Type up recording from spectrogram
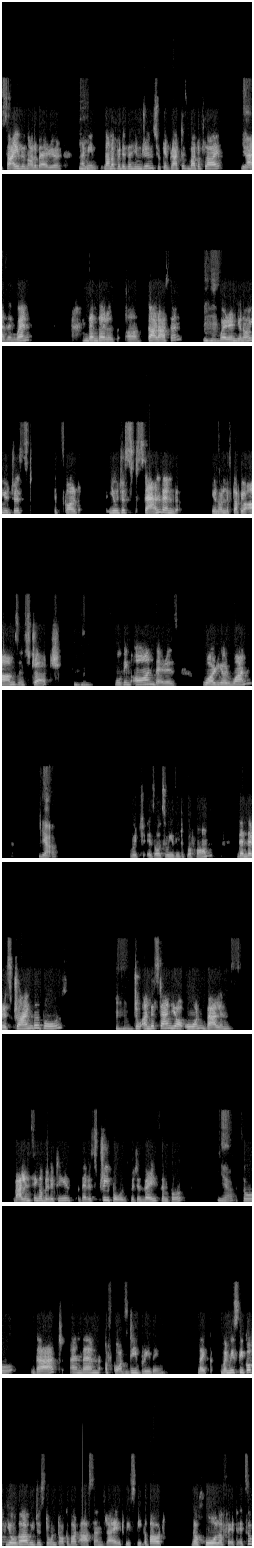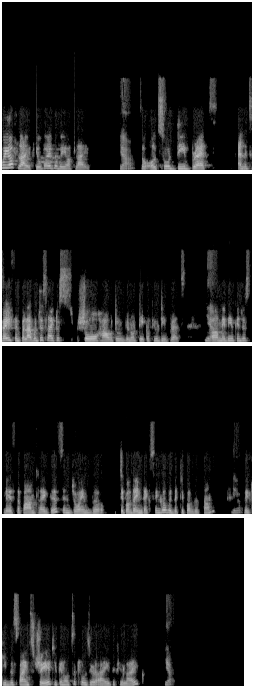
size is not a barrier. Mm-hmm. I mean, none of it is a hindrance. You can practice butterfly yeah. as and when. Then there is uh, Tadasana, mm-hmm. wherein you know you just it's called you just stand and you know lift up your arms and stretch. Mm-hmm. Moving on, there is warrior one yeah. which is also easy to perform. Then there is triangle pose mm-hmm. to understand your own balance balancing abilities there is tree pose which is very simple. Yeah. So that and then of course deep breathing. Like when we speak of yoga we just don't talk about asanas right? We speak about the whole of it. It's a way of life. Yoga is a way of life yeah. So also deep breaths. And it's very simple. I would just like to show how to, you know, take a few deep breaths. Yeah. Uh, maybe you can just place the palms like this and join the tip of the index finger with the tip of the thumb. Yeah. We'll keep the spine straight. You can also close your eyes if you like. Yeah.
